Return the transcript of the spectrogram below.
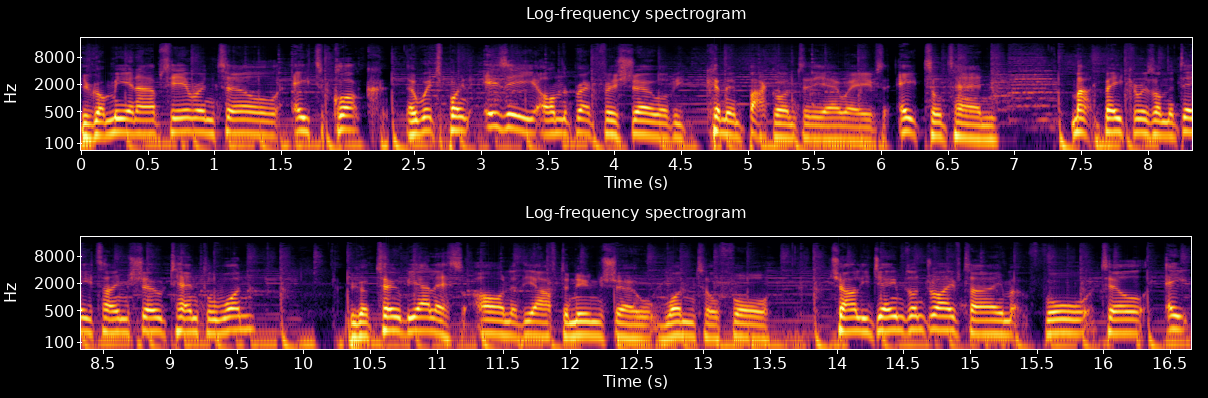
You've got me and Abz here until 8 o'clock, at which point Izzy on the breakfast show will be coming back onto the airwaves 8 till 10. Matt Baker is on the daytime show 10 till 1. We've got Toby Ellis on the afternoon show 1 till 4. Charlie James on drive time 4 till 8.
